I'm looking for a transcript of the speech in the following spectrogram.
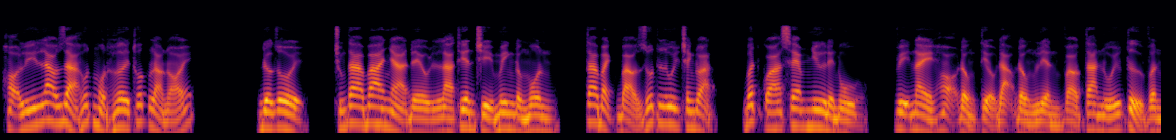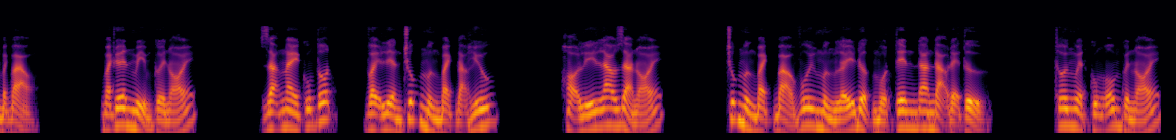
Họ lý lao giả hút một hơi thuốc lào nói. Được rồi, chúng ta ba nhà đều là thiên chỉ minh đồng môn, ta bạch bảo rút lui tranh đoạt, bất quá xem như đền bù, vị này họ đồng tiểu đạo đồng liền vào ta núi tử vân bạch bảo. Bạch Tuyên mỉm cười nói. Dạng này cũng tốt, vậy liền chúc mừng bạch đạo hữu. Họ lý lao giả nói. Chúc mừng bạch bảo vui mừng lấy được một tên đan đạo đệ tử. Thôi Nguyệt cũng ôm quyền nói.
